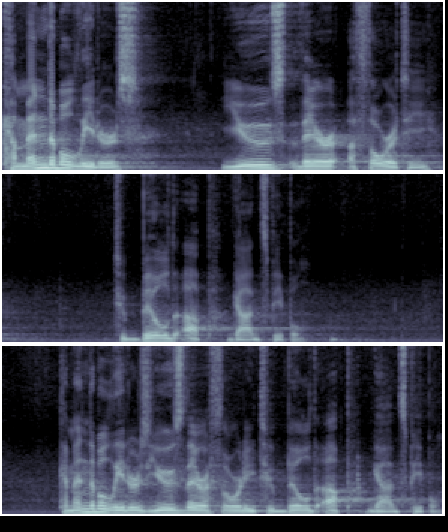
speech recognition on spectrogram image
Commendable leaders use their authority to build up God's people. Commendable leaders use their authority to build up God's people.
